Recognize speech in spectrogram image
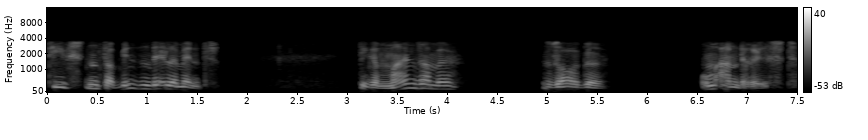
tiefsten verbindende Element, die gemeinsame Sorge um andere ist.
